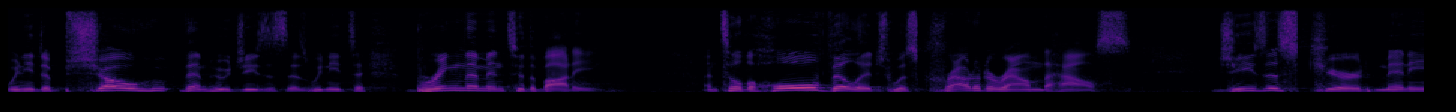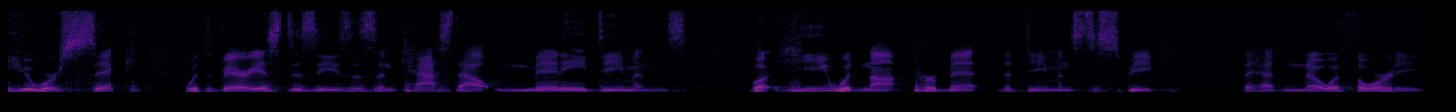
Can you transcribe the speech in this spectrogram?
We need to show who, them who Jesus is. We need to bring them into the body until the whole village was crowded around the house. Jesus cured many who were sick with various diseases and cast out many demons, but he would not permit the demons to speak. They had no authority.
